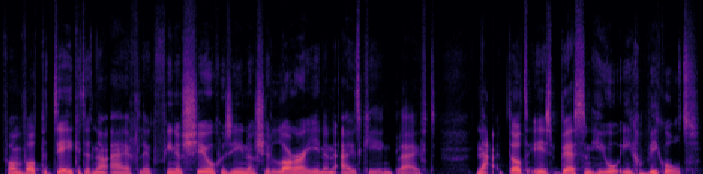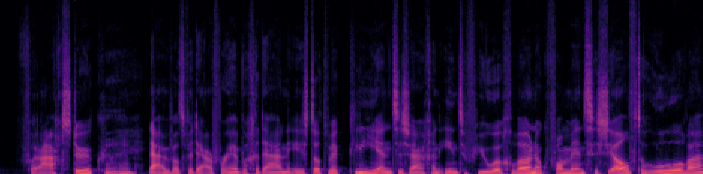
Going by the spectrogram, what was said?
Van wat betekent het nou eigenlijk financieel gezien als je langer in een uitkering blijft? Nou, dat is best een heel ingewikkeld vraagstuk. Nou, en wat we daarvoor hebben gedaan is dat we cliënten zijn gaan interviewen. Gewoon ook van mensen zelf te horen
